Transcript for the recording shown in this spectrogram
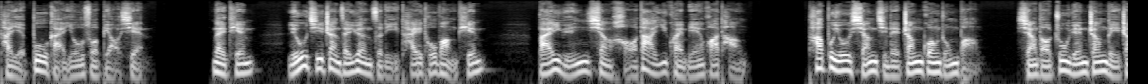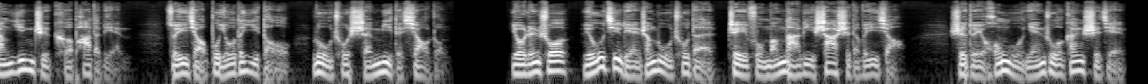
他也不敢有所表现。那天，刘基站在院子里，抬头望天，白云像好大一块棉花糖。他不由想起那张光荣榜。想到朱元璋那张阴鸷可怕的脸，嘴角不由得一抖，露出神秘的笑容。有人说，刘基脸上露出的这副蒙娜丽莎式的微笑，是对洪武年若干事件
